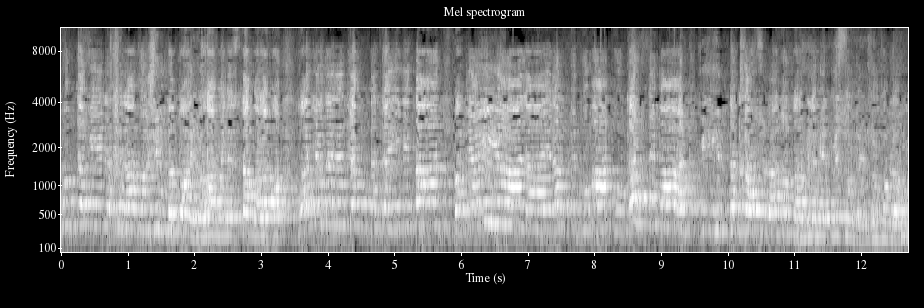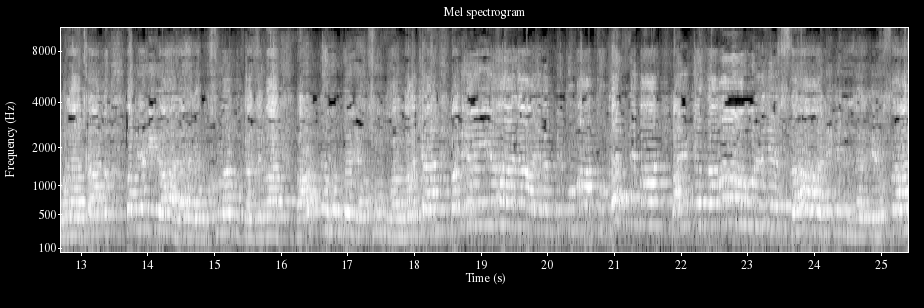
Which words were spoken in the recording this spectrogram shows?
متقين خلاف شدة طيرها من استبرق فبأي آلاء ربكما تكذبان فيهن خاصرات الطرف لم يطمسهن انس قبلهم ولا جان. فبأي آلاء ربكما تكذبان فعندهم الياقوت والمرجان. فبأي آلاء ربكما تكذبان هل جزاء الإحسان إلا الإحسان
